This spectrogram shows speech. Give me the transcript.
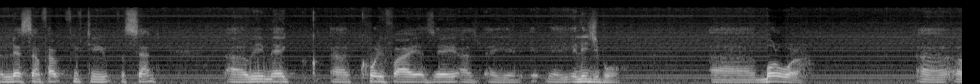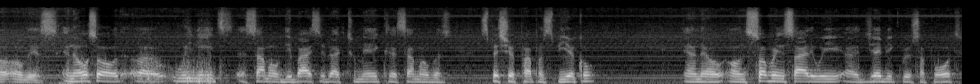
less than 50 percent, uh, we may uh, qualify as a, as a, a eligible uh, borrower uh, of this. And also, uh, we need some of devices like to make some of a special purpose vehicle. And uh, on sovereign side, we JBIC will support.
